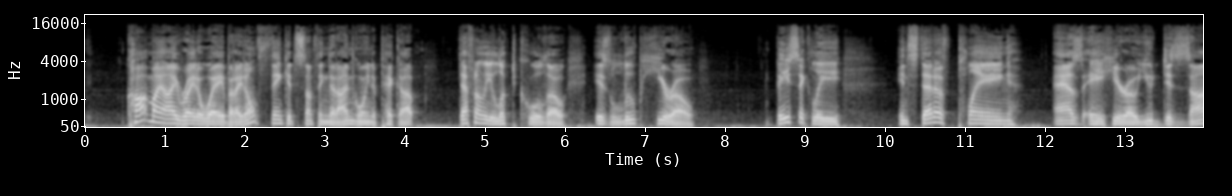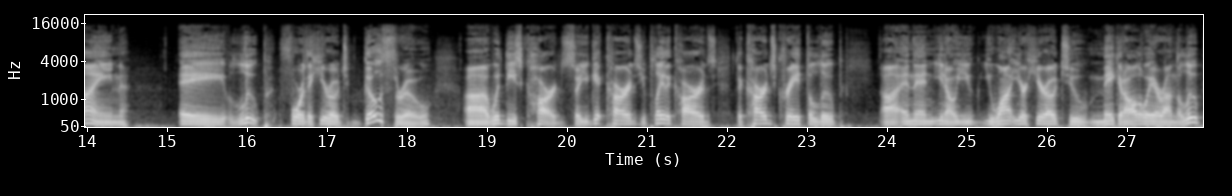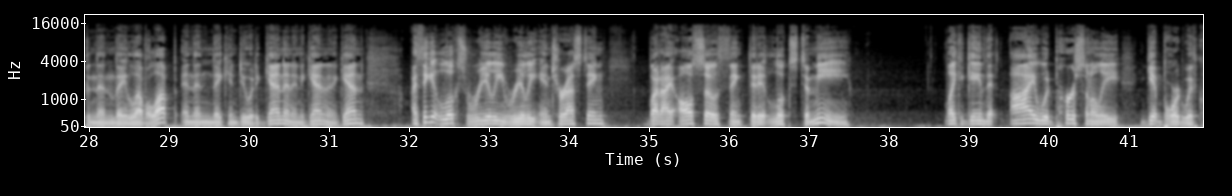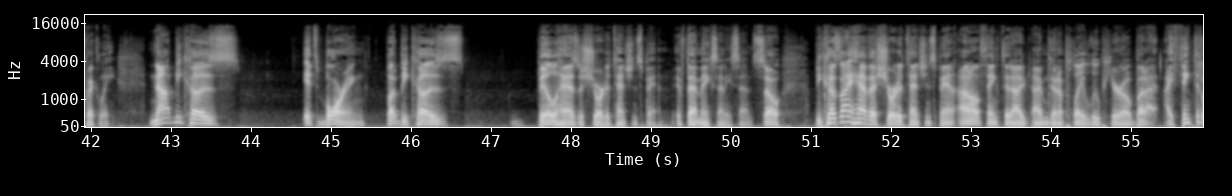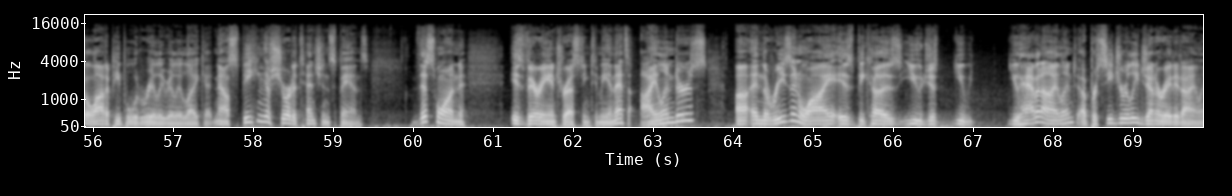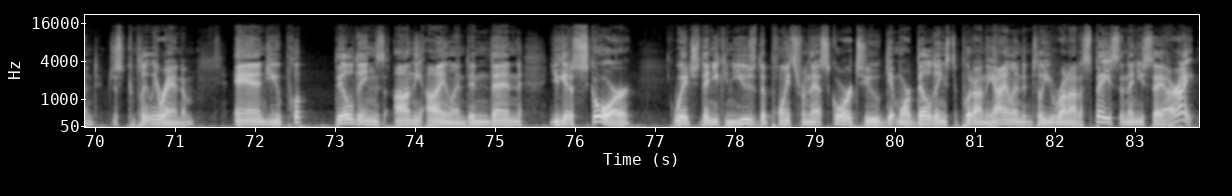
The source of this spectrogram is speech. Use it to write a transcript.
caught my eye right away, but I don't think it's something that I'm going to pick up. Definitely looked cool though. Is Loop Hero. Basically, instead of playing as a hero, you design a loop for the hero to go through uh, with these cards. So you get cards, you play the cards, the cards create the loop, uh, and then you know you you want your hero to make it all the way around the loop, and then they level up, and then they can do it again and, and again and again. I think it looks really really interesting, but I also think that it looks to me like a game that I would personally get bored with quickly. Not because it's boring, but because Bill has a short attention span, if that makes any sense. So, because I have a short attention span, I don't think that I, am going to play Loop Hero, but I, I think that a lot of people would really, really like it. Now, speaking of short attention spans, this one is very interesting to me, and that's Islanders. Uh, and the reason why is because you just you you have an island, a procedurally generated island, just completely random, and you put buildings on the island, and then you get a score, which then you can use the points from that score to get more buildings to put on the island until you run out of space, and then you say, All right,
